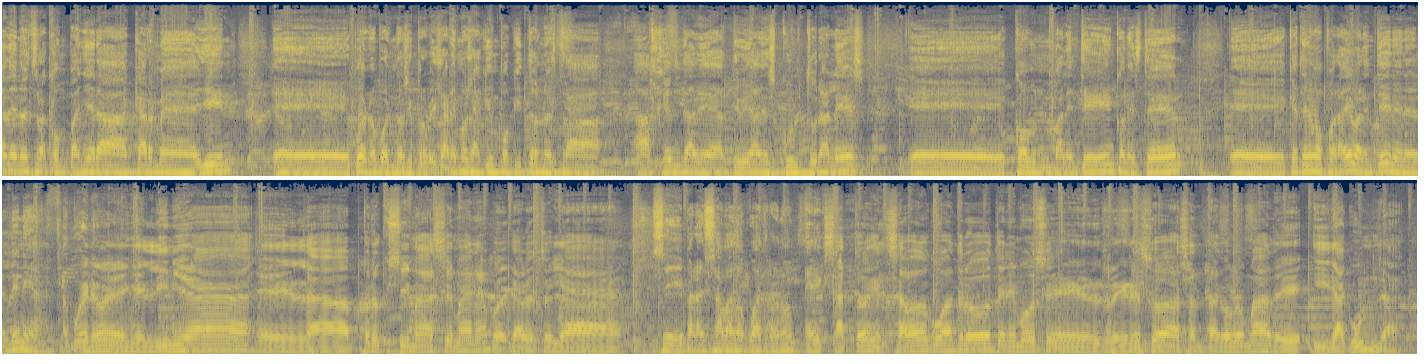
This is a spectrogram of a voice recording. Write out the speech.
En de nuestra compañera Carmen Jean, eh, bueno, pues nos improvisaremos aquí un poquito nuestra agenda de actividades culturales eh, con Valentín, con Esther. Eh, ¿Qué tenemos por ahí, Valentín, en el línea? Bueno, en, en línea eh, la próxima semana, porque claro, esto ya Sí, para el sábado 4, ¿no? Exacto, en el sábado 4 tenemos el regreso a Santa Coloma de Iracunda.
